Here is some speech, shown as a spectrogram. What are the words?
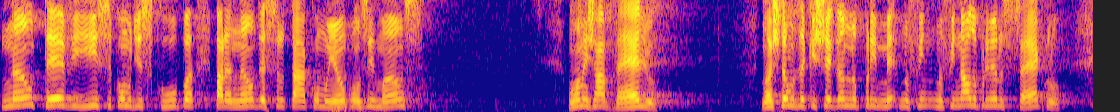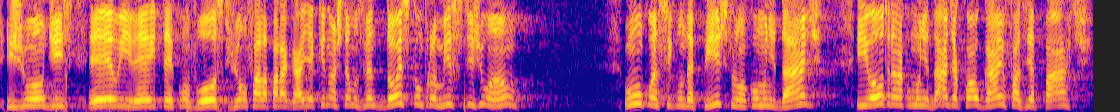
não teve isso como desculpa para não desfrutar a comunhão com os irmãos. Um homem já velho. Nós estamos aqui chegando no, prime... no, no final do primeiro século, e João diz: Eu irei ter convosco. João fala para Gai, e aqui nós estamos vendo dois compromissos de João. Um com a segunda epístola, uma comunidade, e outra na comunidade a qual Gaio fazia parte.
